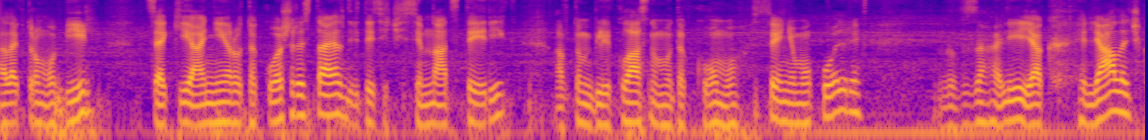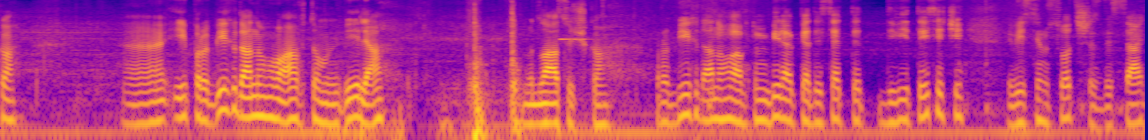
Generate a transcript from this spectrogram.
Електромобіль. Це Kia Niro також рестайл 2017 рік. Автомобіль в класному такому синьому кольорі. Взагалі як лялечка. Е, І пробіг даного автомобіля. Будь ласочка. Пробіг даного автомобіля 52 тисячі 860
